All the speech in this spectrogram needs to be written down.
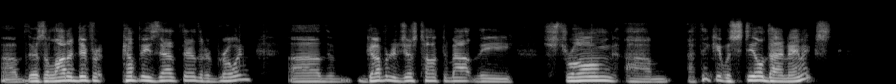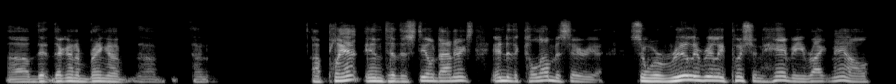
uh, there's a lot of different companies out there that are growing. Uh, the governor just talked about the strong. Um, I think it was Steel Dynamics uh, they're going to bring a, a, a plant into the Steel Dynamics into the Columbus area. So we're really, really pushing heavy right now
